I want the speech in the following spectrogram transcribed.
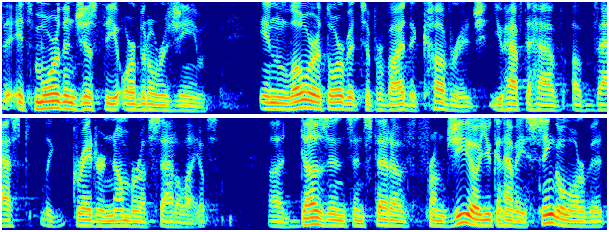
it's more than just the orbital regime. In low Earth orbit, to provide the coverage, you have to have a vastly greater number of satellites. Uh, dozens instead of from GEO, you can have a single orbit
